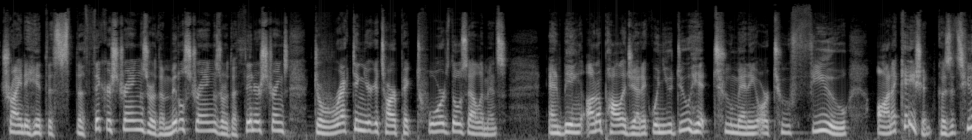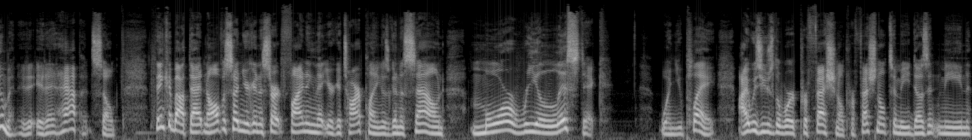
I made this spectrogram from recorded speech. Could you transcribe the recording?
trying to hit the, the thicker strings or the middle strings or the thinner strings, directing your guitar pick towards those elements and being unapologetic when you do hit too many or too few on occasion because it's human. It, it, it, happens. So think about that, and all of a sudden you're going to start finding that your guitar playing is going to sound more realistic when you play. I always use the word professional. Professional to me doesn't mean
